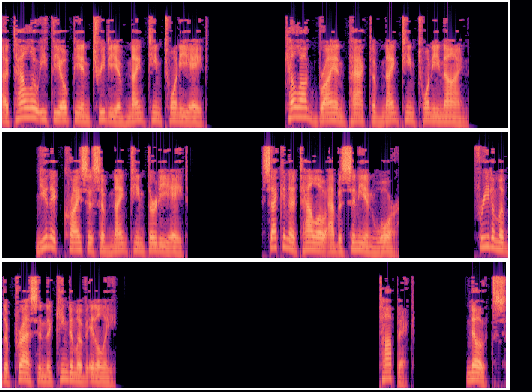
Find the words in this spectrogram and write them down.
Italo-Ethiopian Treaty of 1928 Kellogg-Briand Pact of 1929 Munich Crisis of 1938 Second Italo-Abyssinian War Freedom of the press in the Kingdom of Italy. Notes.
